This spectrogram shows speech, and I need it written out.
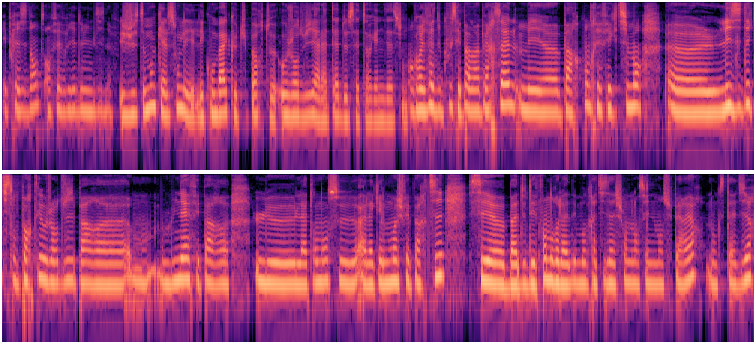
et présidente en février 2019. Et justement, quels sont les, combats que tu portes aujourd'hui à la tête de cette organisation? Encore une fois, du coup, c'est pas ma personne, mais euh, par contre, effectivement, euh, les idées qui sont portées aujourd'hui par euh, l'UNEF et par le, la tendance à laquelle moi je fais partie, c'est bah, de défendre la démocratisation de l'enseignement supérieur. Donc, c'est-à-dire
